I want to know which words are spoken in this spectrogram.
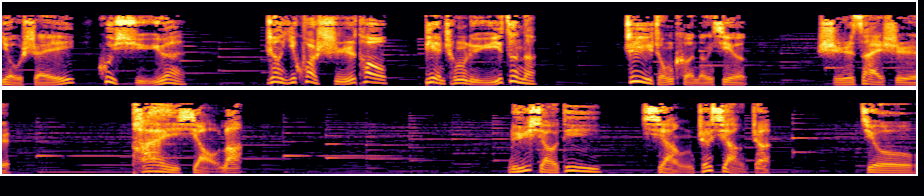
有谁会许愿？让一块石头变成驴子呢？这种可能性实在是太小了。驴小弟想着想着就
